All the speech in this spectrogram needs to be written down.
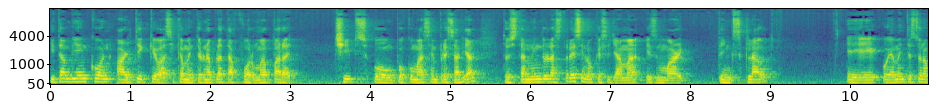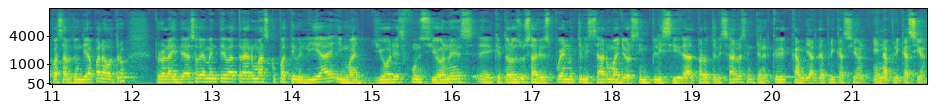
y también con Arctic que básicamente era una plataforma para chips o un poco más empresarial. Entonces están uniendo las tres en lo que se llama Smart Things Cloud eh, obviamente esto no va a pasar de un día para otro, pero la idea es obviamente va a traer más compatibilidad y mayores funciones eh, que todos los usuarios pueden utilizar, mayor simplicidad para utilizarlo sin tener que cambiar de aplicación en aplicación.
